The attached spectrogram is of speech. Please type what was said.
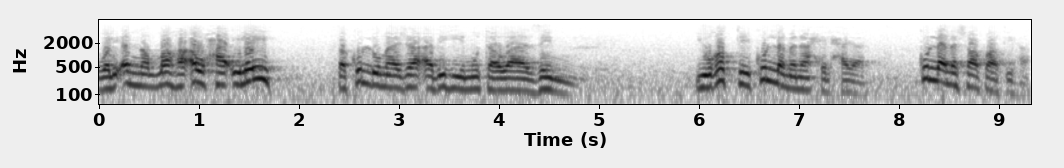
ولأن الله أوحى إليه فكل ما جاء به متوازن. يغطي كل مناحي الحياة كل نشاطاتها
